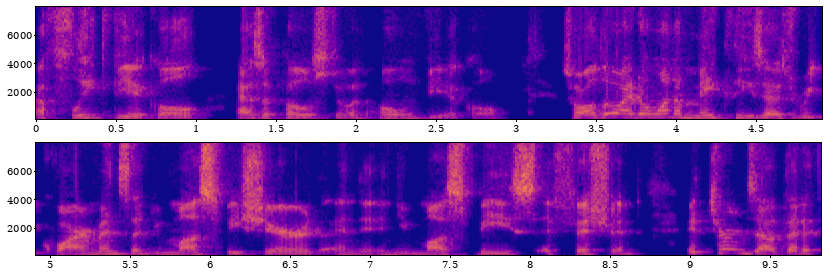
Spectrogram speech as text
a fleet vehicle as opposed to an owned vehicle. So although I don't want to make these as requirements that you must be shared and, and you must be efficient, it turns out that it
